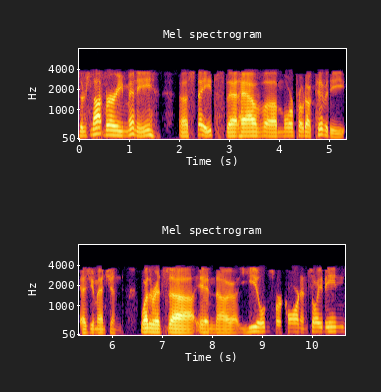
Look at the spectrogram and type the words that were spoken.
there's not very many uh, states that have uh, more productivity, as you mentioned, whether it's uh, in uh, yields for corn and soybeans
